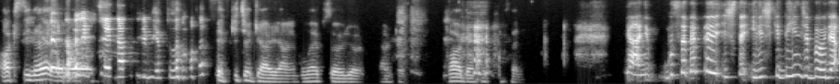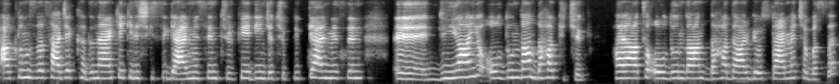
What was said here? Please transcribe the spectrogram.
Aksine böyle bir şeyden prim yapılamaz. Tepki çeker yani. Bunu hep söylüyorum. Herkes. Pardon. Yani bu sebeple işte ilişki deyince böyle aklımızda sadece kadın erkek ilişkisi gelmesin, Türkiye deyince Türklük gelmesin, e, dünyayı olduğundan daha küçük, hayatı olduğundan daha dar gösterme çabası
